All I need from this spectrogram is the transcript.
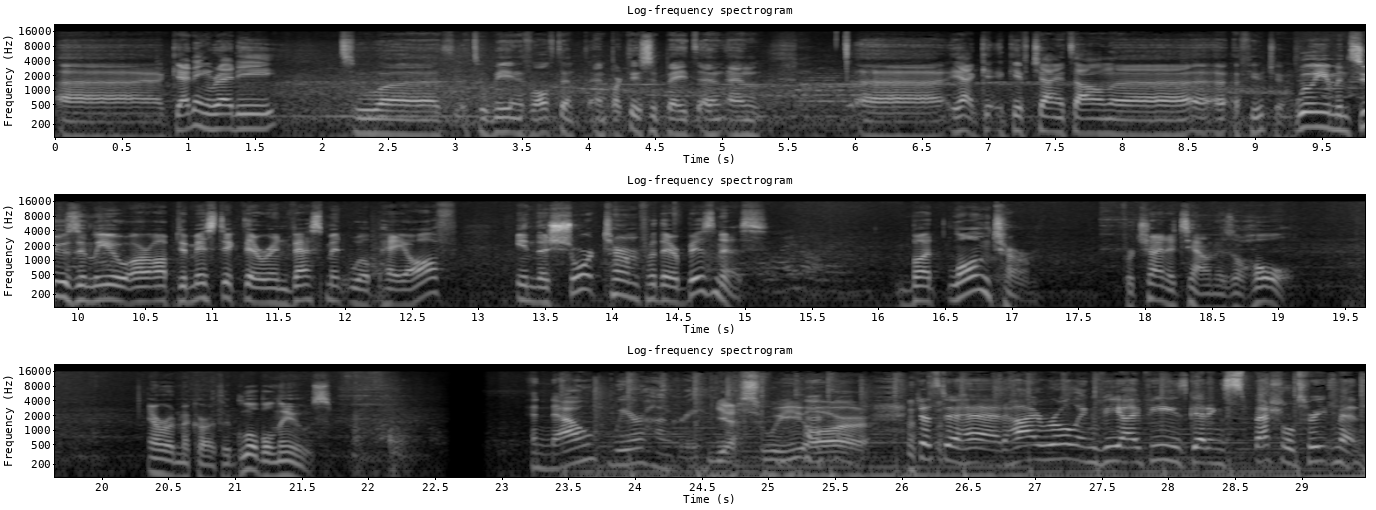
uh, getting ready to uh, to be involved and, and participate and, and uh, yeah, give Chinatown uh, a future. William and Susan Liu are optimistic their investment will pay off in the short term for their business, but long term for Chinatown as a whole. Aaron McArthur, Global News. And now we are hungry. Yes, we are. Just ahead, high rolling VIPs getting special treatment.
